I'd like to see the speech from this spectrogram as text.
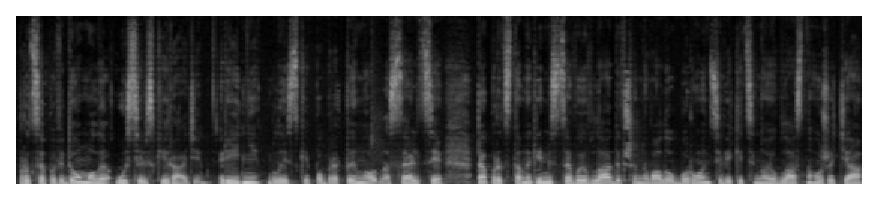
Про це повідомили у сільській раді. Рідні, близькі, побратими, односельці та представники місцевої влади вшанували оборонців, які ціною власного життя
